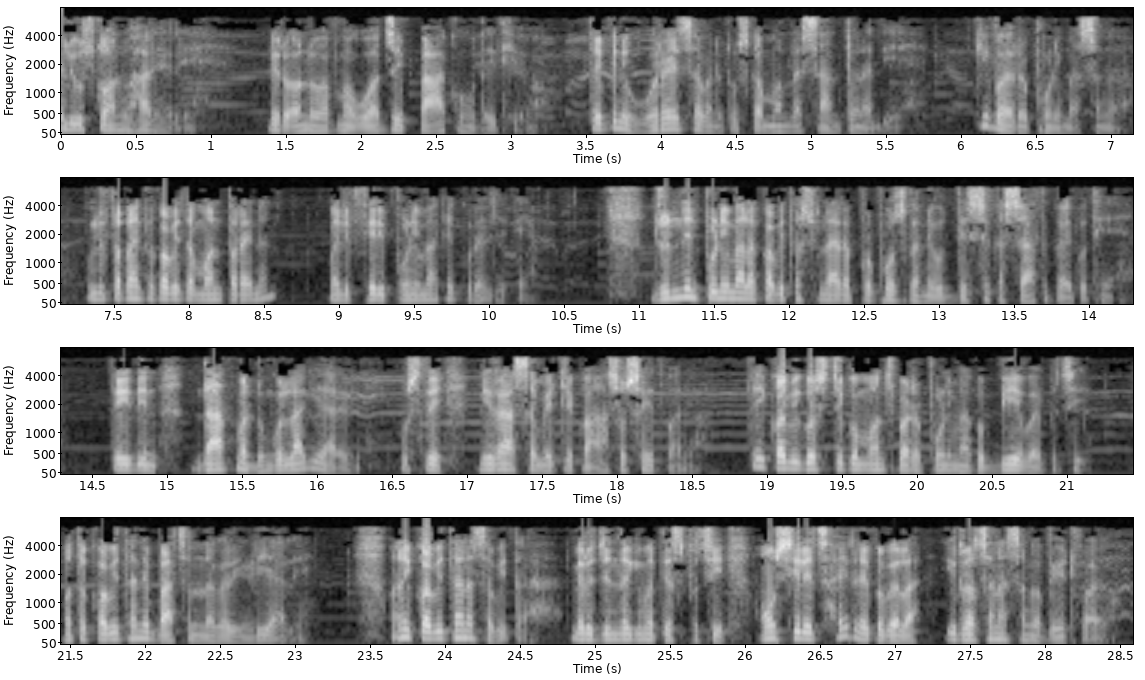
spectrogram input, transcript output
मैले उसको अनुहार हेरेँ। मेरो अनुभवमा ऊ अझै पाएको हुँदै थियो। तैपनि हो रहेछ भनेर उसका मनलाई सान्त्वना दिएँ। के भएर पूर्णिमासँग? उनले तपाईँको कविता मन पराएनन्? मैले फेरि पूर्णिमाकै कुरा झिकेँ। जुन दिन पूर्णिमालाई कविता सुनाएर प्रपोज गर्ने उद्देश्यका साथ गएको थिएँ त्यही दिन दाँतमा ढुङ्गो लागिहाल्यो नि। उसले निराशा मेटिएको हाँसोसहित भन्यो त्यही कवि गोष्ठीको मञ्चबाट पूर्णिमाको बिहे भएपछि म त कविता नै वाचन नगरी हिँडिहालेँ। अनि कविता न सविता मेरो जिन्दगीमा त्यसपछि औँसीले छाइरहेको बेला यी रचनासँग भेट भयो।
